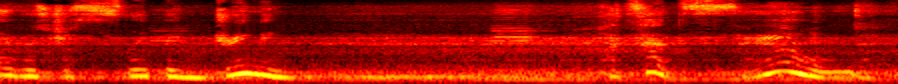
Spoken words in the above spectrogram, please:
I was just sleeping, dreaming. What's that sound?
